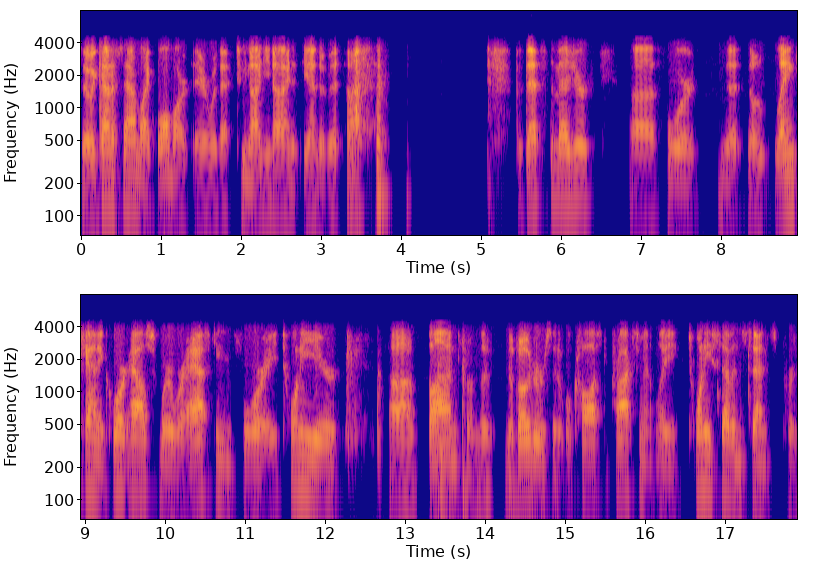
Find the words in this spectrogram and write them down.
So we kind of sound like Walmart there with that 299 at the end of it. but that's the measure uh, for the, the Lane County Courthouse where we're asking for a 20 year uh, bond from the, the voters that it will cost approximately 27 cents per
